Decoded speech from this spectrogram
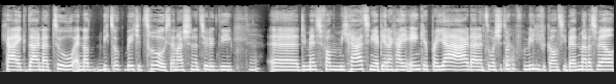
ga ik daar naartoe. En dat biedt ook een beetje troost. En als je natuurlijk die, uh, die mensen van migratie niet hebt, ja, dan ga je één keer per jaar daar naartoe als je toch op familievakantie bent. Maar dat is wel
